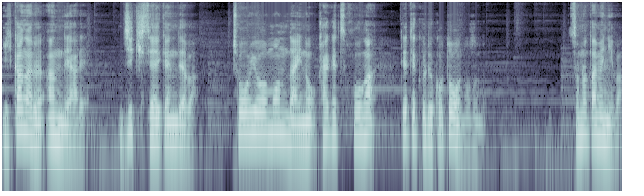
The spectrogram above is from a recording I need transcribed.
いかなる案であれ、次期政権では、徴用問題の解決法が出てくることを望む。そのためには、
